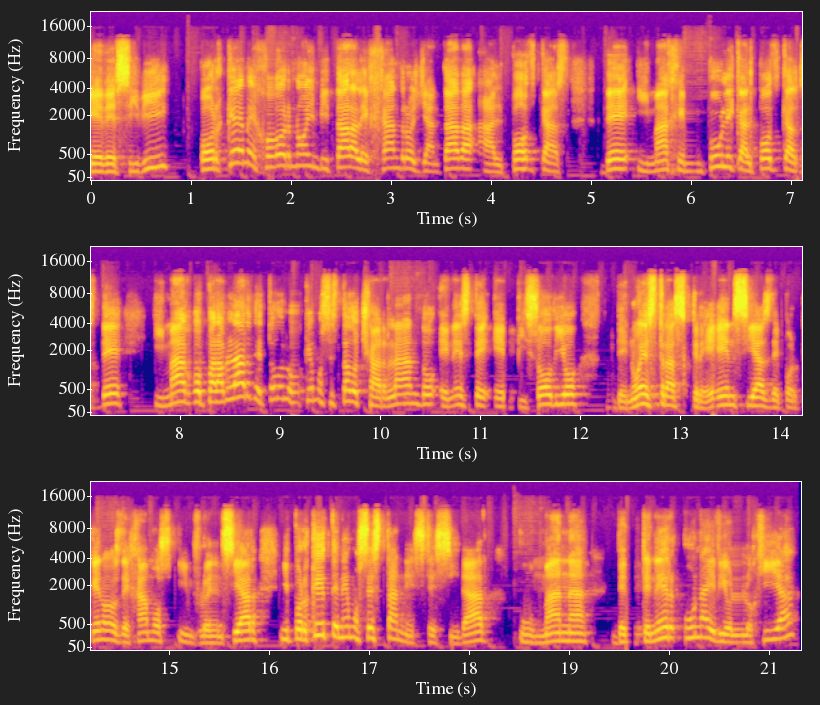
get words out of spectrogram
Que decidí ¿Por qué mejor no invitar a Alejandro Llantada al podcast de Imagen Pública, al podcast de Imago, para hablar de todo lo que hemos estado charlando en este episodio, de nuestras creencias, de por qué nos dejamos influenciar y por qué tenemos esta necesidad humana de tener una ideología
